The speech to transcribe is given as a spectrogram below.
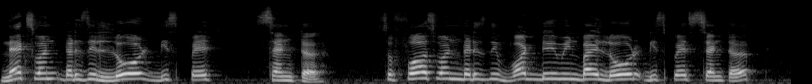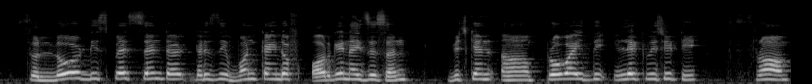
Next one that is the load dispatch center. So, first one that is the what do you mean by load dispatch center? So, load dispatch center that is the one kind of organization which can uh, provide the electricity from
